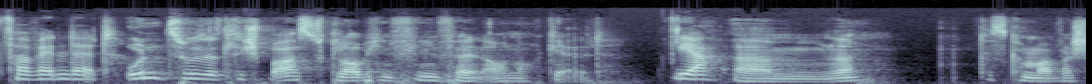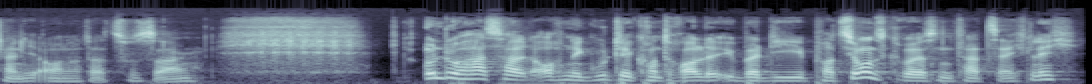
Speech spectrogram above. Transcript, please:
verwendet. Und zusätzlich sparst du, glaube ich, in vielen Fällen auch noch Geld. Ja. Ähm, ne? Das kann man wahrscheinlich auch noch dazu sagen. Und du hast halt auch eine gute Kontrolle über die Portionsgrößen tatsächlich.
